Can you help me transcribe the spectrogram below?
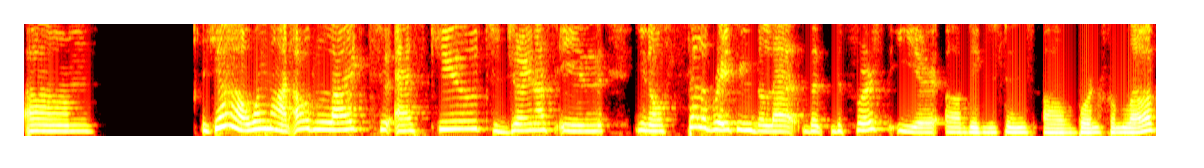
um, yeah, why not? I would like to ask you to join us in, you know, celebrating the, the, the first year of the existence of Born from Love,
